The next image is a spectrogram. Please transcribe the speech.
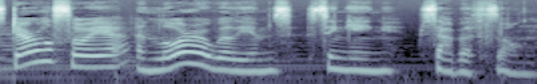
was Daryl Sawyer and Laura Williams singing Sabbath Song.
